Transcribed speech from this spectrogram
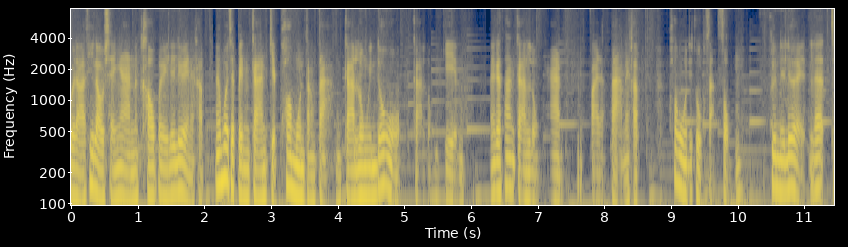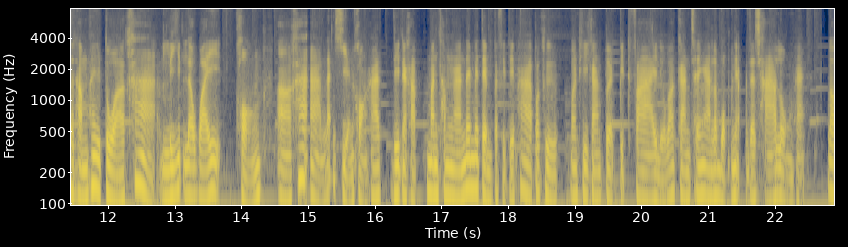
เวลาที่เราใช้งานเขาไปเรื่อยๆนะครับไม่ว่าจะเป็นการเก็บข้อมูลต่างๆ การลงวินโดว์การลงเกมแม้กระทั่งการลงงานไฟล์ต่างๆนะครับข้อมูลที่ถูกสะสม ขึ้นเรื่อยๆ และจะทำให้ตัวค่า read และ write ของอค่าอ่านและเขียนของ hard disk นะครับ มันทำงานได้ไม่เต็มประสิทธิภาพก็คือบางทีการเปิดปิดไฟล์ หรือว่าการใช้งานระบบเนี่ยมันจะช้าลงฮะเรา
